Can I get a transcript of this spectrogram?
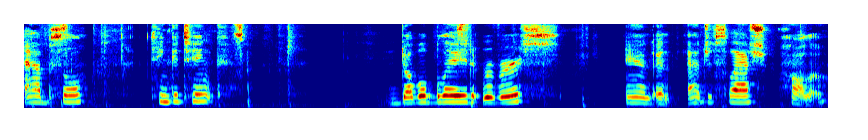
Absol, Tinkatink, Doublade Reverse, and an Edge Slash Holo.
